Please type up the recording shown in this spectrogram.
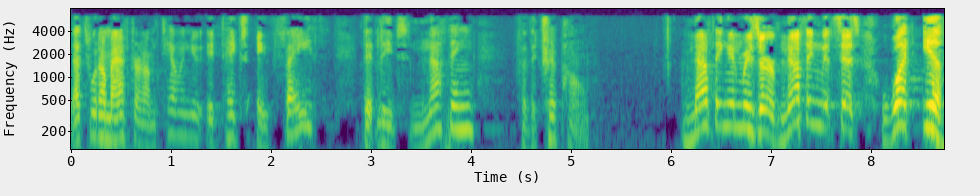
That's what I'm after, and I'm telling you, it takes a faith that leaves nothing for the trip home. Nothing in reserve. Nothing that says, what if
